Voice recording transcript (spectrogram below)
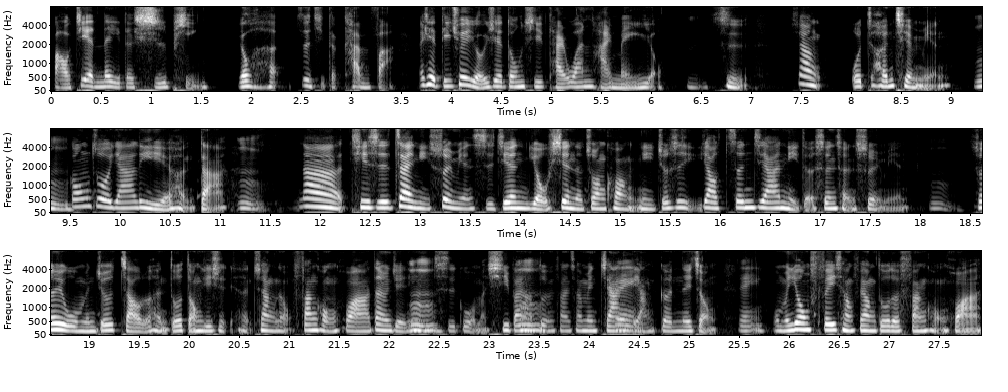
保健类的食品。有很自己的看法，而且的确有一些东西台湾还没有。嗯，是像我很浅眠，嗯，工作压力也很大，嗯，那其实，在你睡眠时间有限的状况，你就是要增加你的深层睡眠，嗯，所以我们就找了很多东西，是很像那种番红花，大人姐你有吃过吗？嗯、西班牙炖饭上面加两根那种，对，对我们用非常非常多的番红花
